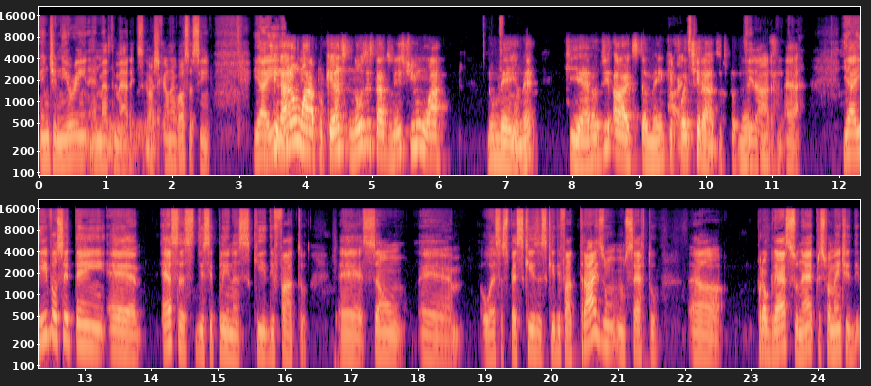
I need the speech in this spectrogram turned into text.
Engineering and Mathematics. Eu acho que é um negócio assim. E aí tiraram o A, porque antes nos Estados Unidos tinha um A no meio, né? Que era o de arts também, que arts. foi tirado. Né? Tiraram, é. E aí você tem é, essas disciplinas que, de fato, é, são, é, ou essas pesquisas que, de fato, traz um, um certo uh, progresso, né, principalmente de,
